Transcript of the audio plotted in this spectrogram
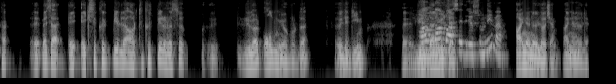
Ha, e, mesela e- eksi 41 ile artı 41 arası e, reverb olmuyor burada. Öyle diyeyim. E, yüzden fandan yüze. bahsediyorsun değil mi? Aynen öyle hocam. Aynen Hı. öyle.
